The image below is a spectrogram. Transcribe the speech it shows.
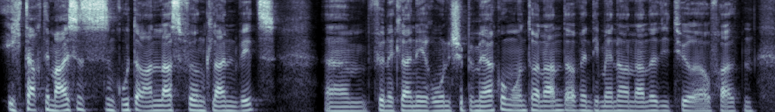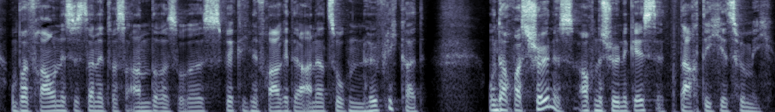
ich dachte meistens, es ist ein guter Anlass für einen kleinen Witz, ähm, für eine kleine ironische Bemerkung untereinander, wenn die Männer einander die Türe aufhalten. Und bei Frauen ist es dann etwas anderes, oder? Es ist wirklich eine Frage der anerzogenen Höflichkeit. Und auch was Schönes, auch eine schöne Geste, dachte ich jetzt für mich.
